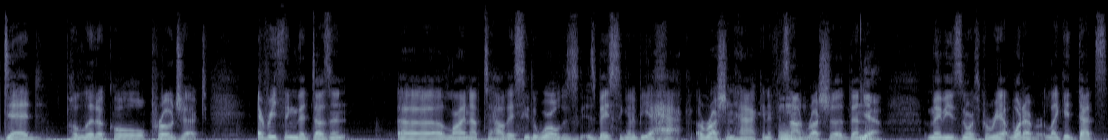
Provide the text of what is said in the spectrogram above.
dead political project. Everything that doesn't uh, line up to how they see the world is, is basically going to be a hack, a Russian hack. And if it's not Russia, then Yeah. maybe it's North Korea, whatever. Like it, that's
